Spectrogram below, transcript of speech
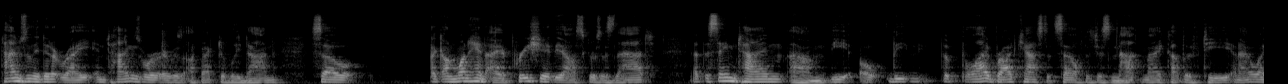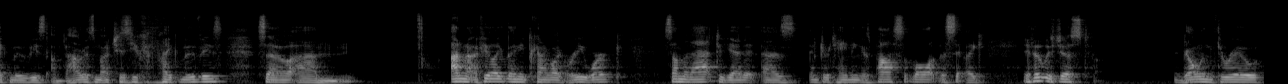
times when they did it right and times where it was effectively done. So like on one hand, I appreciate the Oscars as that. At the same time, um, the, oh, the, the the live broadcast itself is just not my cup of tea, and I like movies about as much as you can like movies. So um, I don't know. I feel like they need to kind of like rework some of that to get it as entertaining as possible. At the like, if it was just going through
